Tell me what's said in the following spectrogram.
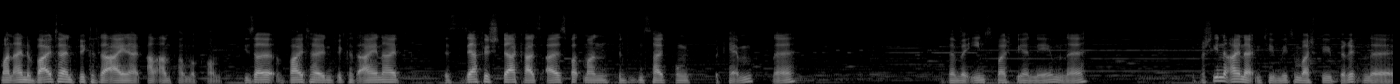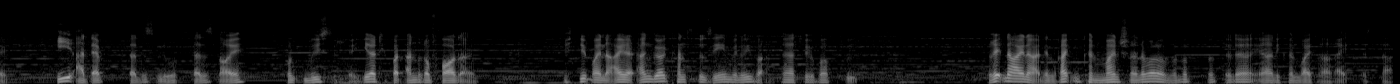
man eine weiterentwickelte Einheit am Anfang bekommt. Diese weiterentwickelte Einheit ist sehr viel stärker als alles, was man zu diesem Zeitpunkt bekämpft. Ne? Wenn wir ihn zum Beispiel nehmen, ne? verschiedene Einheiten Team, wie zum Beispiel berittene die Adept, das ist nur, das ist neu und mystische. Jeder Typ hat andere Vorteile. Ich Typ eine Einheit angehört, kannst du sehen, wenn du Werte überprüfst. Berittene Einheit, den Reiten können meinen ja, die können weiter reiten, ist klar.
